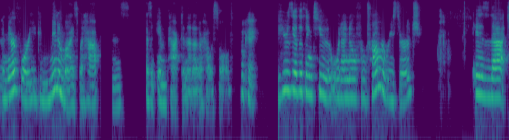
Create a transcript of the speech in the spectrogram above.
And therefore you can minimize what happens as an impact in that other household. Okay. Here's the other thing too, what I know from trauma research is that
